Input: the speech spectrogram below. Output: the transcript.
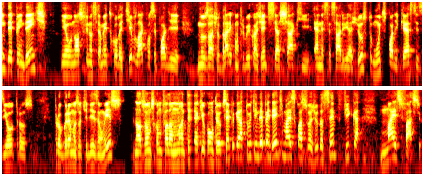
independente e o nosso financiamento coletivo lá, que você pode nos ajudar e contribuir com a gente se achar que é necessário e é justo. Muitos podcasts e outros programas utilizam isso. Nós vamos, como falamos, manter aqui o conteúdo sempre gratuito e independente, mas com a sua ajuda sempre fica mais fácil.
